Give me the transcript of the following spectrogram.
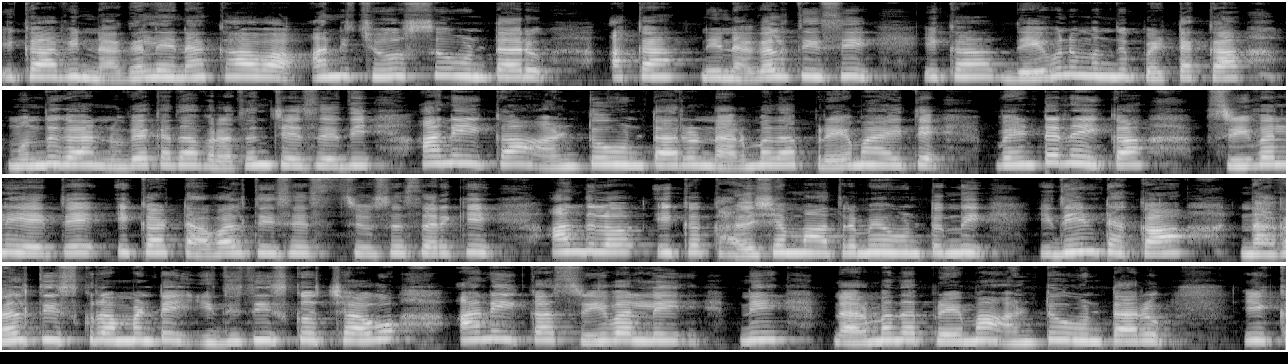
ఇక అవి నగలేనా కావా? అని చూస్తూ ఉంటారు. అక్క నీ నగలు తీసి ఇక దేవుని ముందు పెట్టక్క. ముందుగా నువ్వే కదా వ్రతం చేసేది అని ఇక అంటూ ఉంటారు నర్మద ప్రేమ అయితే. వెంటనే ఇక శ్రీవల్లి అయితే ఇక టవల్ తీసేసి చూసేసరికి అందులో ఇక కలుషం మాత్రమే ఉంటుంది. ఇదేంటక్క? నగలు తీసుకురమ్మంటే ఇది తీసుకొచ్చావు? అని ఇక శ్రీవల్లిని నర్మద ప్రేమ అంటూ ఉంటారు. ఇక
